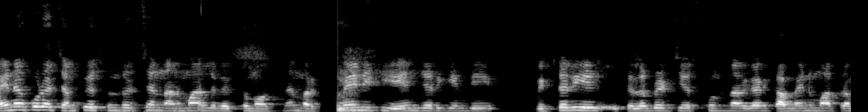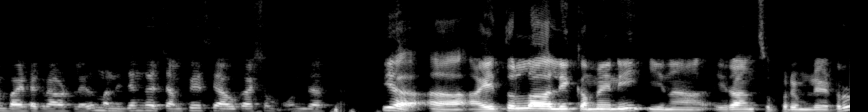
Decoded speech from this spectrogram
అయినా కూడా చంపేసి ఉండొచ్చు అన్న అనుమానాలు వ్యక్తం అవుతున్నాయి మరి కమేనికి ఏం జరిగింది? విక్టరీ సెలబ్రేట్ చేసుకుంటున్నారు కానీ కమేని మాత్రం బయటకు రావట్లేదు. మరి నిజంగా చంపేసే అవకాశం ఉందా sir? Yeah Ayatollah Ali Khamenei ఈయన ఇరాన్ సుప్రీం లీడరు.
